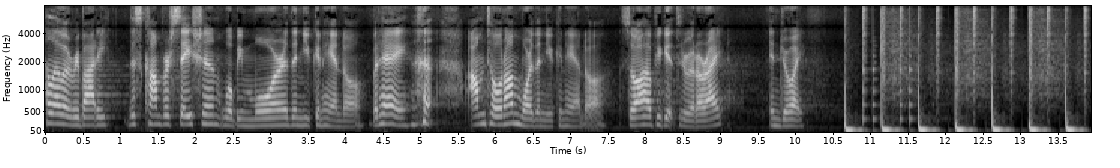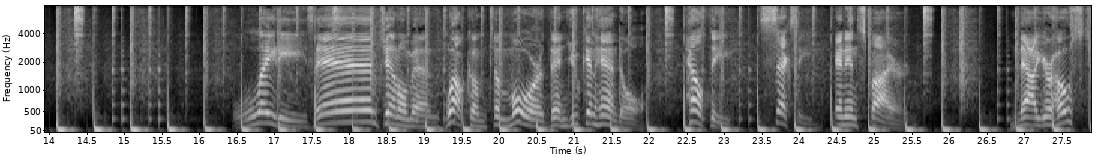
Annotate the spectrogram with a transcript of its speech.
Hello, everybody. This conversation will be more than you can handle. But hey, I'm told I'm more than you can handle. So I'll help you get through it, all right? Enjoy. Ladies and gentlemen, welcome to More Than You Can Handle. Healthy, sexy, and inspired. Now, your host,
